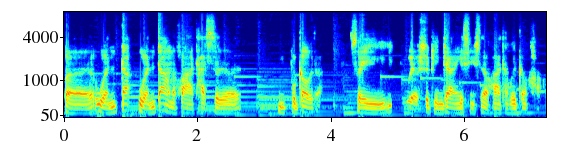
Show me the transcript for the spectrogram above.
呃，文档文档的话它是不够的，所以如果有视频这样一个形式的话，它会更好。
